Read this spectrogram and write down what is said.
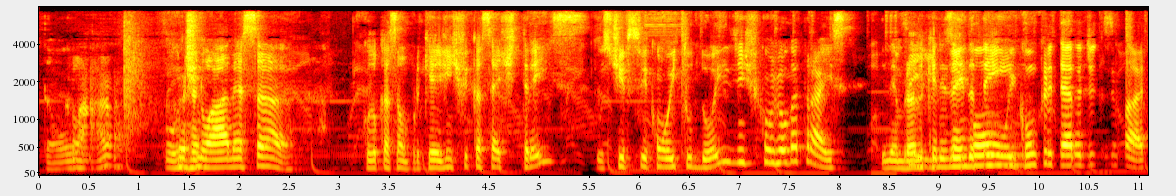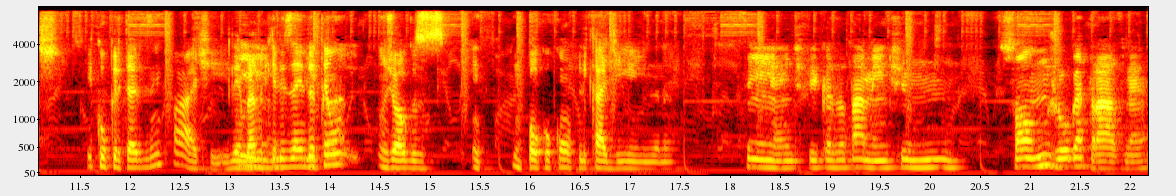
Então, claro. continuar nessa colocação, porque a gente fica 7-3, os Chiefs ficam 8-2 e a gente fica um jogo atrás. E lembrando Sim, que eles ainda têm. E com critério de desempate. E com critério de desempate. E lembrando Sim, que eles ainda têm uns jogos um pouco complicadinhos ainda, né? Sim, a gente fica exatamente um. Só um jogo atrás, né?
